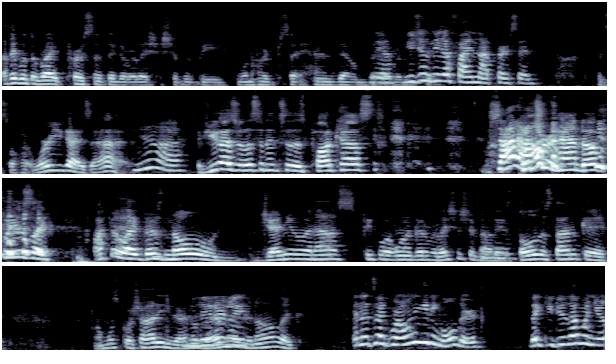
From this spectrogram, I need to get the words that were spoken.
I think with the right person, I think a relationship would be one hundred percent hands down better. yeah, than you just need to find that person. It's so hard. Where are you guys at? Yeah. If you guys are listening to this podcast, Shout put out. your hand up, please. Like, I feel like there's no genuine ass people that want a good relationship nowadays. Todos están que vamos cochar y ya nos vemos, you know, like And it's like we're only getting older. Like you do that when you're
